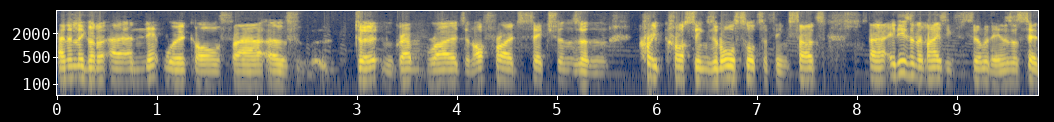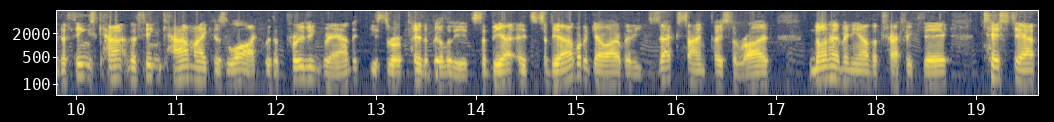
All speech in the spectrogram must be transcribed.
And then they've got a, a network of uh, of dirt and gravel roads and off road sections and creek crossings and all sorts of things. So it's uh, it is an amazing facility. As I said, the things car, the thing car makers like with a proving ground is the repeatability. It's to be it's to be able to go over the exact same piece of road, not have any other traffic there, test out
